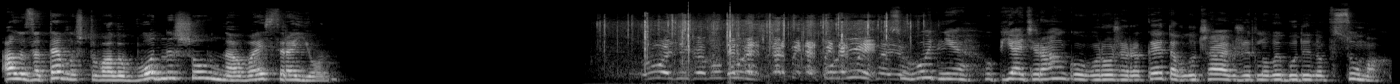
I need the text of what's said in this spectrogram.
але зате влаштували водне шоу на весь район. Сьогодні о 5 ранку ворожа ракета влучає в житловий будинок в Сумах.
